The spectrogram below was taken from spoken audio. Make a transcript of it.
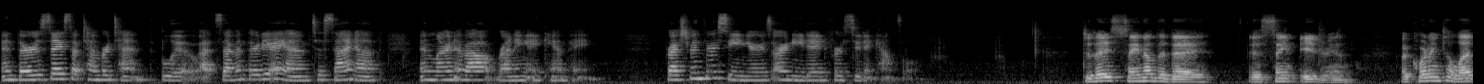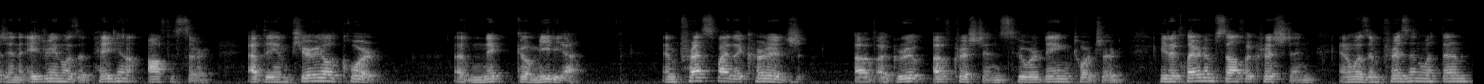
and Thursday, September 10th, blue, at 7.30 a.m. to sign up and learn about running a campaign. Freshmen through seniors are needed for Student Council. Today's saint of the day is Saint Adrian. According to legend, Adrian was a pagan officer at the imperial court of Nicomedia. Impressed by the courage of a group of Christians who were being tortured, he declared himself a Christian and was imprisoned with them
